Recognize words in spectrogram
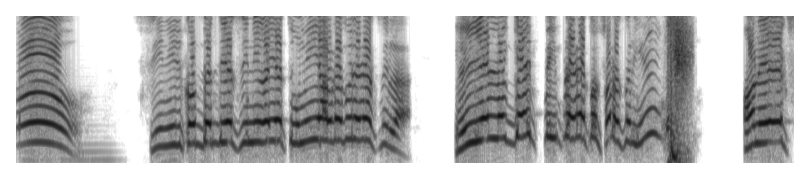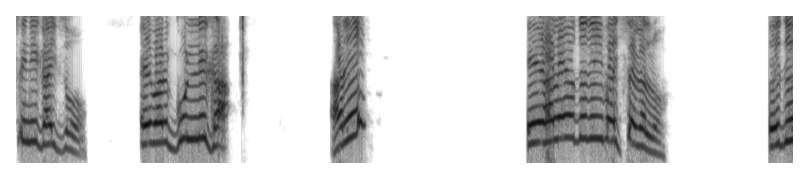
ও চিনির কোডটা দিয়ে চিনি খাইয়া তুমি আলগা করে রাখছিলা। এই এর লজ্ঞাই পিঁপড়ার এত সরাসরি? অনেক চিনি খাইছো। এবার গুল্লি খা। আরে এ হালেও দিদি বাচ্চা গেল। এদি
